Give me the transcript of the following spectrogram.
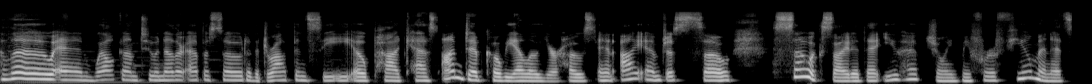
Hello, and welcome to another episode of the Drop In CEO podcast. I'm Deb Coviello, your host, and I am just so, so excited that you have joined me for a few minutes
